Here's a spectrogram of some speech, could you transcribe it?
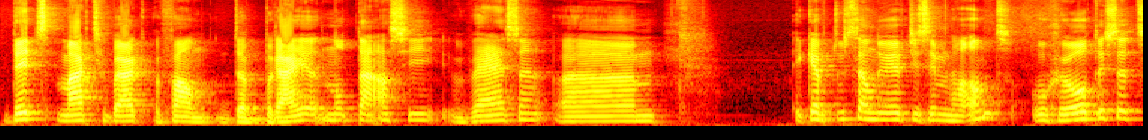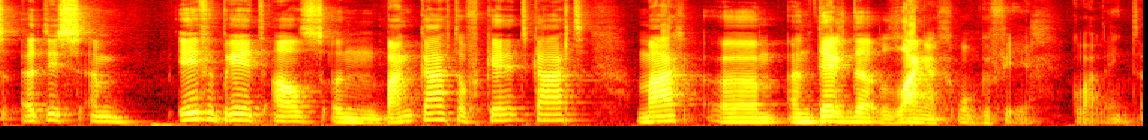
Dit maakt gebruik van de braille-notatiewijze. Um, ik heb het toestel nu eventjes in mijn hand. Hoe groot is het? Het is een, even breed als een bankkaart of creditkaart, maar um, een derde langer ongeveer qua lengte.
